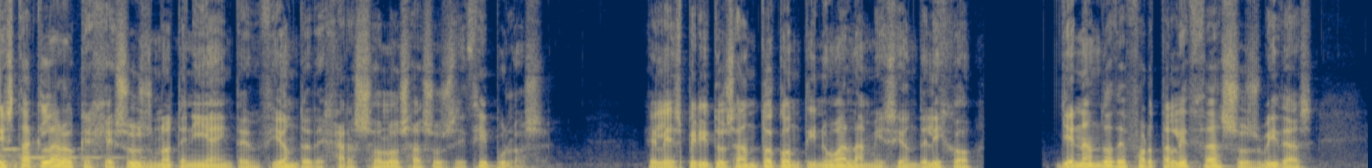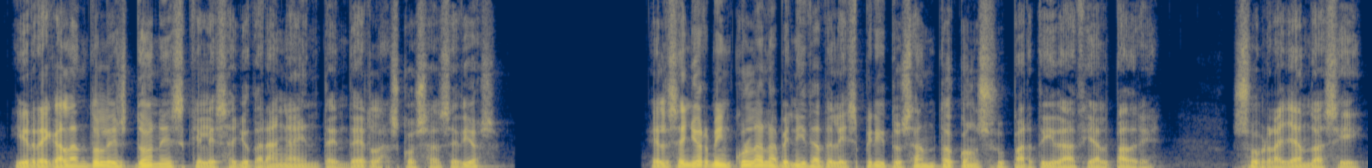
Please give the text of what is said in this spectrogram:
Está claro que Jesús no tenía intención de dejar solos a sus discípulos el Espíritu Santo continúa la misión del Hijo, llenando de fortaleza sus vidas y regalándoles dones que les ayudarán a entender las cosas de Dios. El Señor vincula la venida del Espíritu Santo con su partida hacia el Padre, subrayando así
